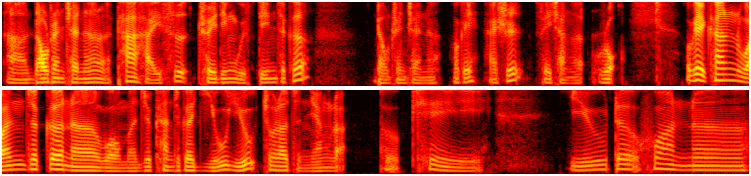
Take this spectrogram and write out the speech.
啊，downtrend channel 它还是 trading within 这个 downtrend channel，OK，还是非常的弱。OK，看完这个呢，我们就看这个油油做到怎样了。OK，油的话呢，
